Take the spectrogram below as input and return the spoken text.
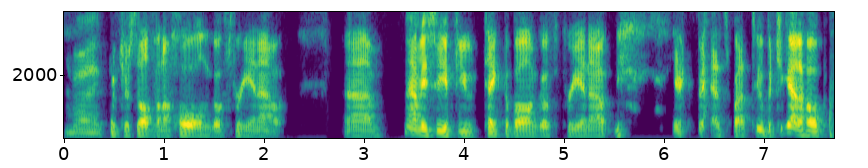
Right. Put yourself in a hole and go three and out. Um, obviously, if you take the ball and go three and out, you're in a bad spot too. But you got to hope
